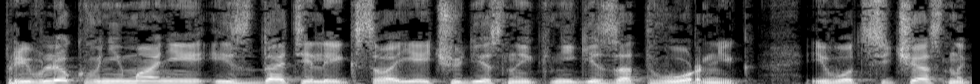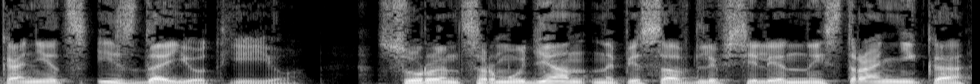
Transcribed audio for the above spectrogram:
привлек внимание издателей к своей чудесной книге «Затворник», и вот сейчас, наконец, издает ее. Сурен Цармудян, написав для «Вселенной странника»,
